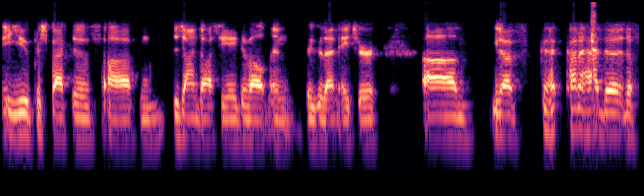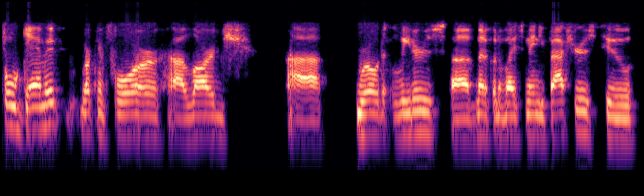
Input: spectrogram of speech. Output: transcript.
EU perspective, from design dossier development, things of that nature. Um, you know, I've kind of had the, the full gamut working for large uh, world leaders, of medical device manufacturers, to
